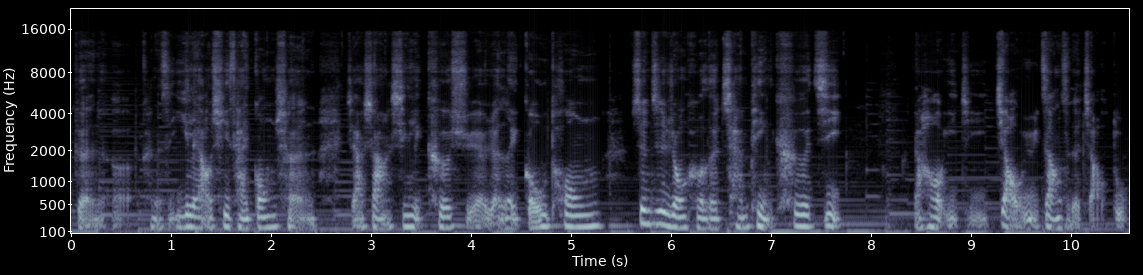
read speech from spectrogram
跟呃可能是医疗器材工程加上心理科学、人类沟通，甚至融合了产品科技。然后以及教育这样子的角度，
